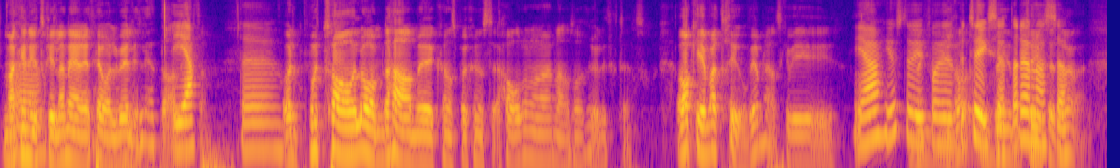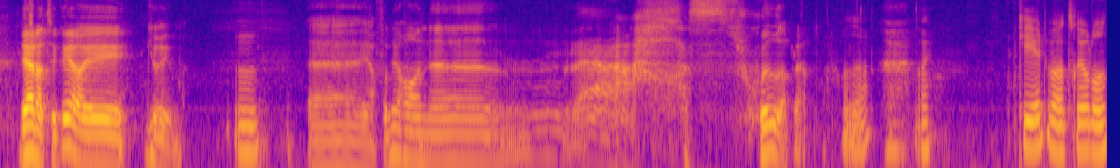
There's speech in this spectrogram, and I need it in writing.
Man kan ju trilla ner i ett hål väldigt lättare. Ja. Liksom. Det... Och på tal om det här med konspirationsteorier, har du någon annan som roligt? Okej, vad tror vi om den? Ska vi... Ja just det, vi får ju betygsätta den också. den? Denna tycker jag är grym. Mm. Uh, jag får nog ha en uh, sjua på den. Ja. Oj. Kid, vad tror du?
